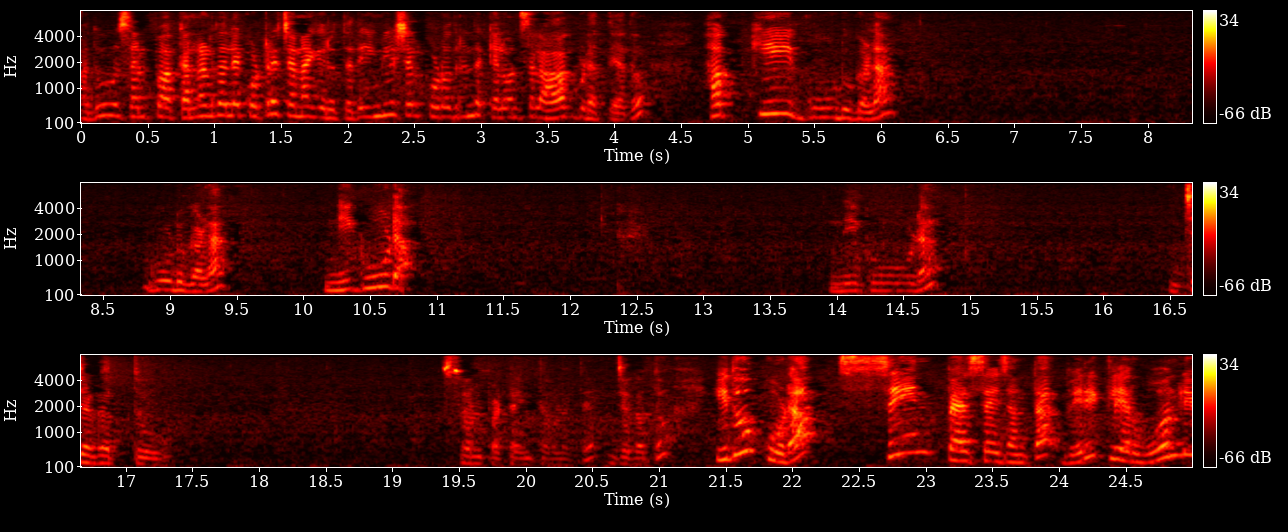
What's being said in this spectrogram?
ಅದು ಸ್ವಲ್ಪ ಕನ್ನಡದಲ್ಲೇ ಕೊಟ್ಟರೆ ಚೆನ್ನಾಗಿರುತ್ತದೆ, ಇಂಗ್ಲೀಷಲ್ಲಿ ಕೊಡೋದ್ರಿಂದ ಕೆಲವೊಂದು ಸಲ ಆಗ್ಬಿಡತ್ತೆ ಅದು. ಹಕ್ಕಿ ಗೂಡುಗಳ ಗೂಡುಗಳ ನಿಗೂಢ ನಿಗೂಢ ಜಗತ್ತು. ಸ್ವಲ್ಪ ಟೈಮ್ ತಗೊಳುತ್ತೆ ಜಗತ್ತು. ಇದು ಕೂಡ ಸೀನ್ ಪ್ಯಾಸೇಜ್ ಅಂತ very clear only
